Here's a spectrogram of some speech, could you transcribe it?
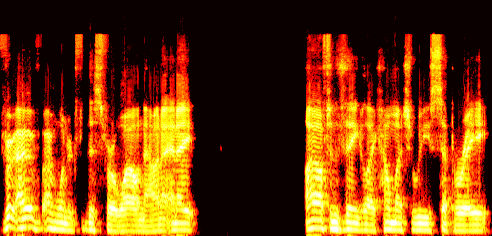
for, I've I've wondered this for a while now, and I, and I I often think like how much we separate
